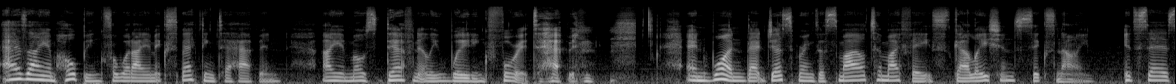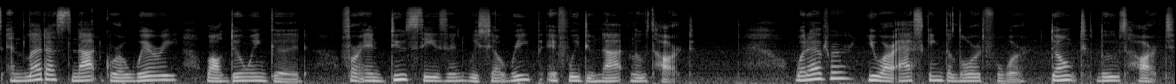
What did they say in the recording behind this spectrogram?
As I am hoping for what I am expecting to happen, I am most definitely waiting for it to happen. and one that just brings a smile to my face Galatians 6 9. It says, And let us not grow weary while doing good, for in due season we shall reap if we do not lose heart. Whatever you are asking the Lord for, don't lose heart.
